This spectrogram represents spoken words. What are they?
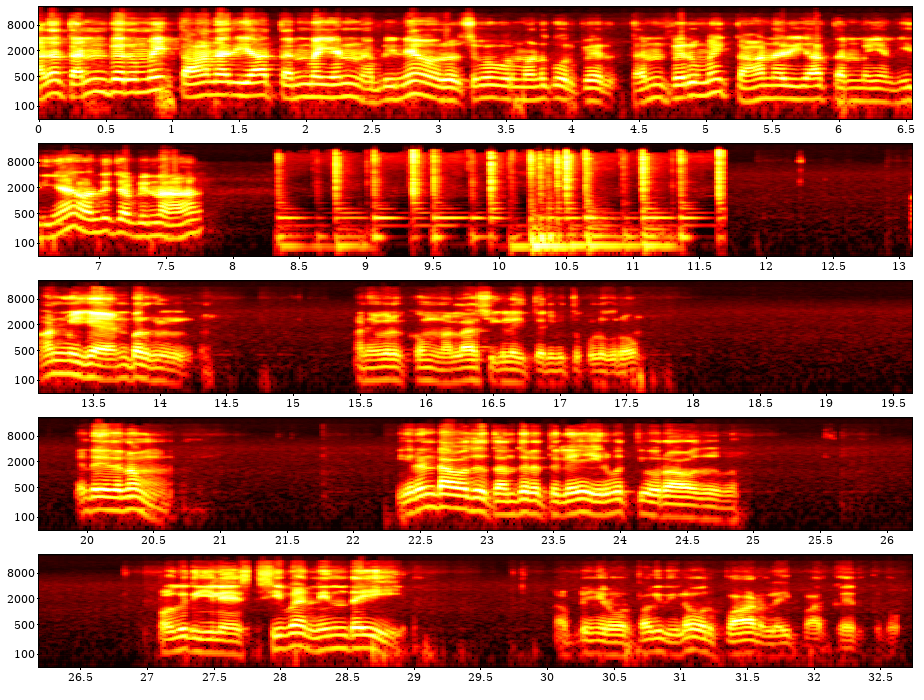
அதான் தன் பெருமை தானறியா தன்மையன் அப்படின்னே ஒரு சிவபெருமானுக்கு ஒரு பேர். தன் பெருமை தானறியா தன்மையன். இது ஏன் வந்துச்சு அப்படின்னா ஆன்மீக அன்பர்கள் அனைவருக்கும் நல்லாசிகளை தெரிவித்துக் கொள்கிறோம். இன்றைய தினம் இரண்டாவது தந்திரத்திலே இருபத்தி ஓராவது பகுதியிலே சிவ நிந்தை அப்படிங்கிற ஒரு பகுதியில் ஒரு பாடலை பார்க்க இருக்கிறோம்.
